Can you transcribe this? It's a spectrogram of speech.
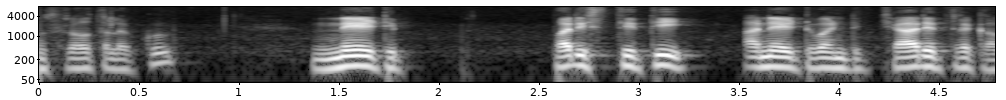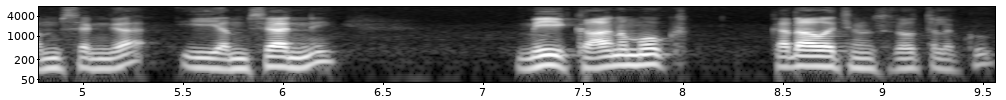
శ్రోతలకు నేటి పరిస్థితి అనేటువంటి చారిత్రక అంశంగా ఈ అంశాన్ని మీ కానమోకు కథావచన శ్రోతలకు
